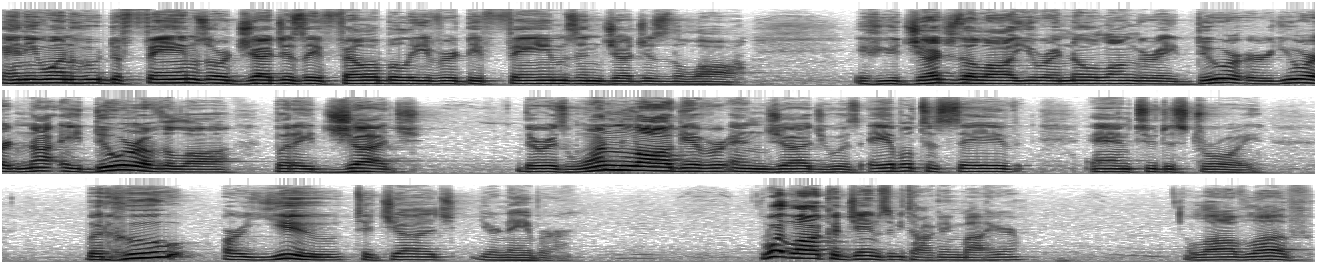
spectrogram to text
Anyone who defames or judges a fellow believer defames and judges the law. If you judge the law, you are no longer a doer, or you are not a doer of the law, but a judge. There is one lawgiver and judge who is able to save and to destroy. But who are you to judge your neighbor? What law could James be talking about here? The law of love.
